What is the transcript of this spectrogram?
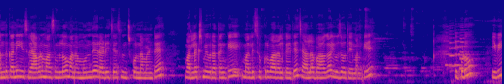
అందుకని ఈ శ్రావణ మాసంలో మనం ముందే రెడీ చేసి ఉంచుకున్నామంటే వరలక్ష్మి వ్రతంకి మళ్ళీ శుక్రవారాలకైతే చాలా బాగా యూజ్ అవుతాయి మనకి. ఇప్పుడు ఇవి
